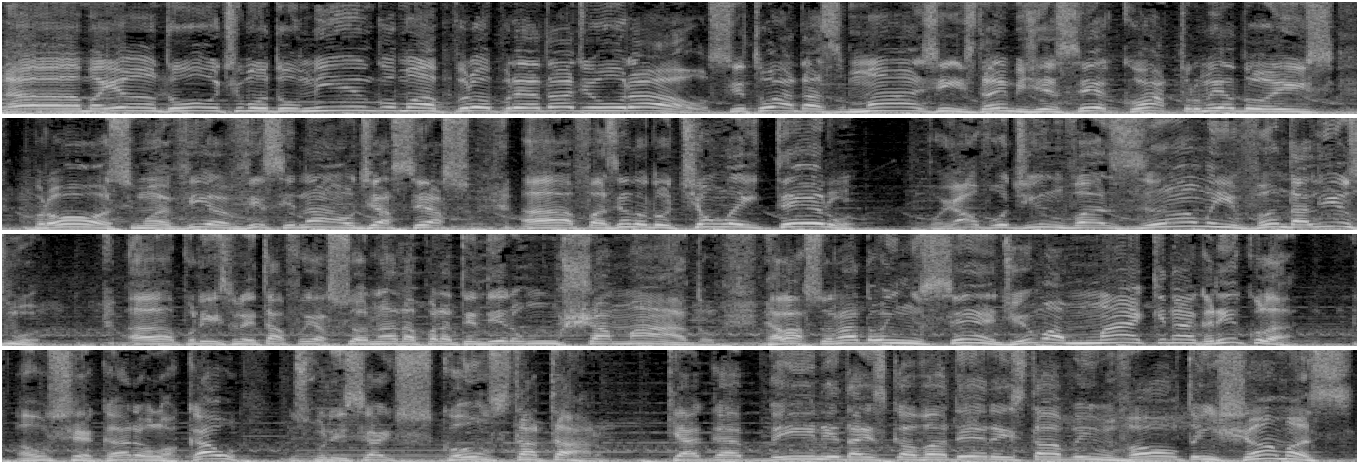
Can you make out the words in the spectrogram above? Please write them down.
Na manhã do último domingo, uma propriedade rural situada às margens da MGC 462, próximo à via vicinal de acesso à fazenda do Tião Leiteiro, foi alvo de invasão e vandalismo. A polícia militar foi acionada para atender um chamado relacionado ao incêndio em uma máquina agrícola. Ao chegar ao local, os policiais constataram que a gabine da escavadeira estava envolta em chamas.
